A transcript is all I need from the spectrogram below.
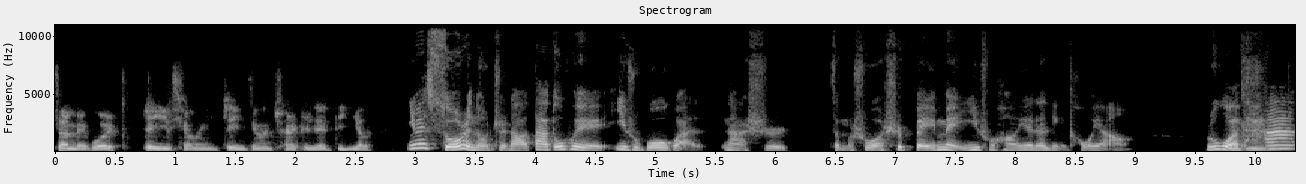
在美国这疫情，这已经全世界第一了。因为所有人都知道，大都会艺术博物馆那是怎么说是北美艺术行业的领头羊。如果它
